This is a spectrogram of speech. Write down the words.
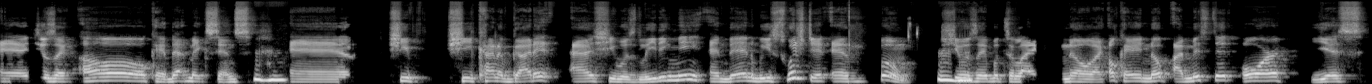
And she was like, Oh, okay, that makes sense. Mm-hmm. And she she kind of got it as she was leading me. And then we switched it and boom, she mm-hmm. was able to like know, like, okay, nope, I missed it, or yes,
